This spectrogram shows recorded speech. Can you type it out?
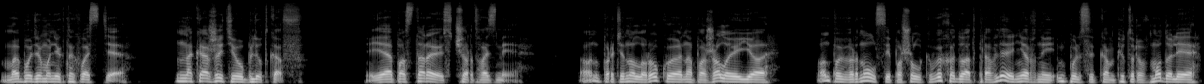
мы будем у них на хвосте. Накажите ублюдков. Я постараюсь, черт возьми. Он протянул руку, и она пожала ее. Он повернулся и пошел к выходу, отправляя нервные импульсы к компьютеру в модуле,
